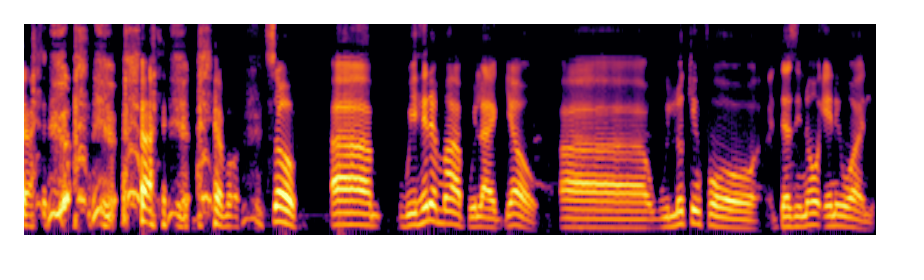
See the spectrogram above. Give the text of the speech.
Yeah, so um, we hit him up. We're like, yo, uh, we're looking for. Does he know anyone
